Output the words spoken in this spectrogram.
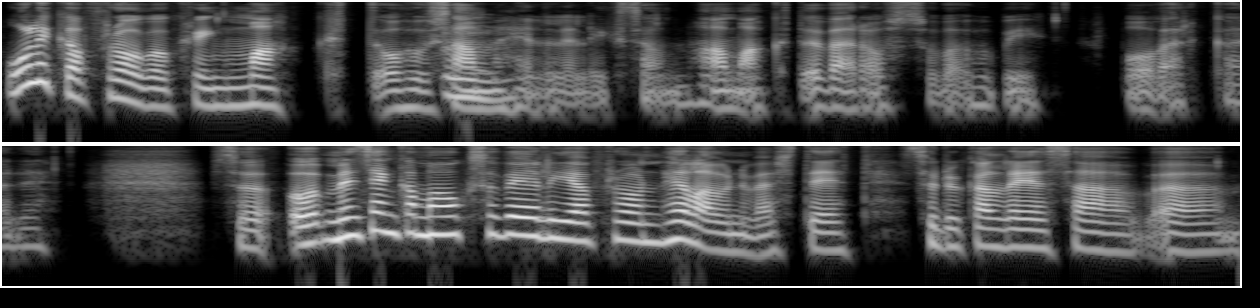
olika frågor kring makt och hur mm. samhället liksom har makt över oss och hur vi påverkar det. Så, och, men sen kan man också välja från hela universitetet. Så du kan läsa uh,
